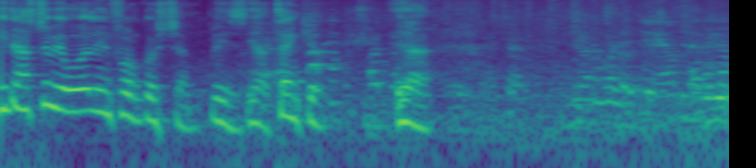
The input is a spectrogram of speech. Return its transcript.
it has to be well inform question please yeah thank you yeah বলবেন।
